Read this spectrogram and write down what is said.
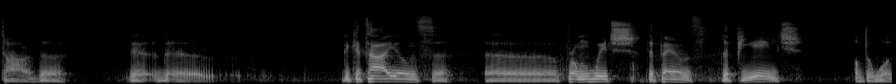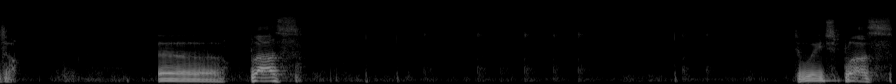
that are the the the, the cations uh, uh from which depends the pH of the water. Uh, plus 2H plus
